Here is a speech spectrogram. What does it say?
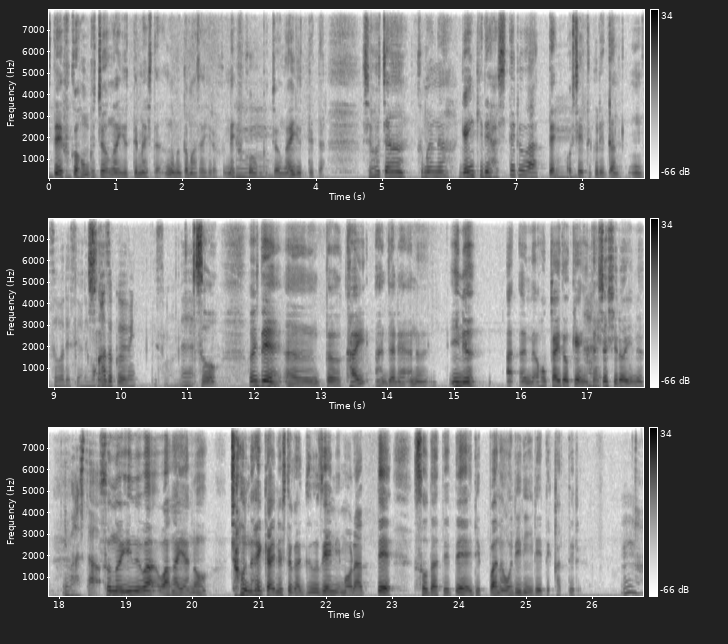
して副本部長が言ってました。野本正弘君ね副本部長が言ってた「翔ちゃん熊な元気で走ってるわ」って教えてくれたの。うん。そうですよね。もう家族ですもんね。そう。それでうーんと貝あじゃないあの犬あ北海道犬いたでしょ、はい白い犬。い。ました。その犬は我が家の町内会の人が偶然にもらって育てて立派な檻に入れて飼ってる。うん、あ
